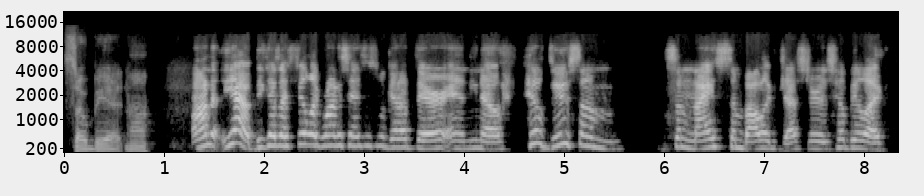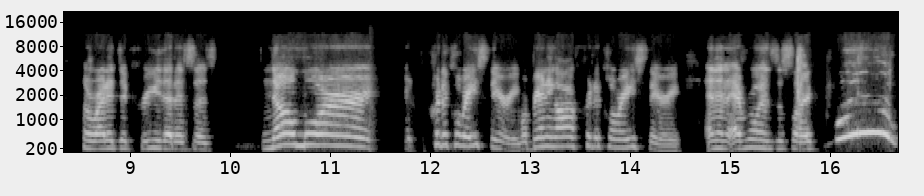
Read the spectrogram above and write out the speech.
so be it, huh? On yeah, because I feel like Ron DeSantis will get up there and you know he'll do some some nice symbolic gestures. He'll be like he'll write a decree that it says no more critical race theory. We're banning all critical race theory, and then everyone's just like woo.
